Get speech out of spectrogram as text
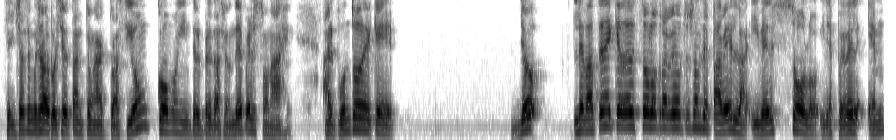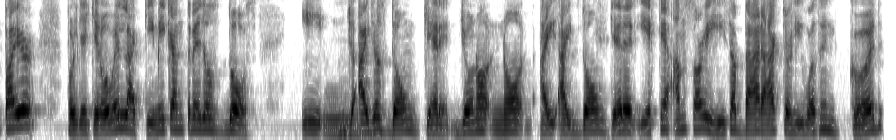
Se echa ese muchacho al bolsillo tanto en actuación como en interpretación de personaje. Al punto de que yo le va a tener que dar solo otra vez otra chance para verla y ver solo y después ver Empire porque quiero ver la química entre ellos dos y yo- I just don't get it. Yo no, no, I, I don't get it. Y es que, I'm sorry, he's a bad actor. He wasn't good.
